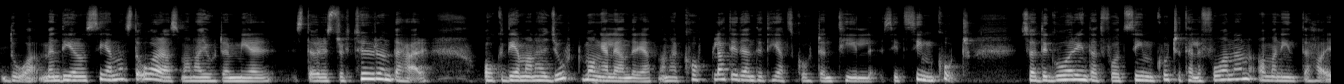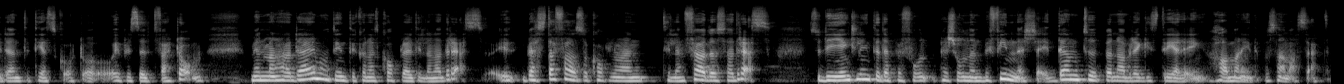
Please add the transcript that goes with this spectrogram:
då. Men det är de senaste åren som man har gjort en mer större struktur runt det här. Och det man har gjort många länder är att man har kopplat identitetskorten till sitt simkort. Så att det går inte att få ett simkort till telefonen om man inte har identitetskort och, i princip tvärtom. Men man har däremot inte kunnat koppla det till en adress. I bästa fall så kopplar man till en födelseadress. Så det är egentligen inte där personen befinner sig. Den typen av registrering har man inte på samma sätt.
